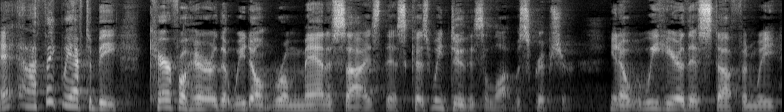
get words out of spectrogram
And I think we have to be careful here that we don't romanticize this because we do this a lot with scripture. You know, we hear this stuff and we,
